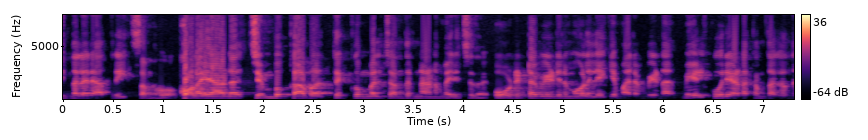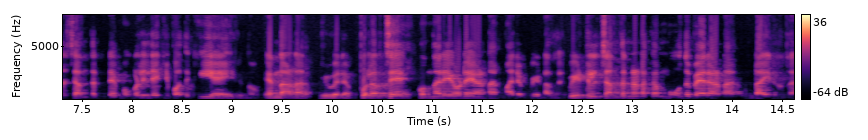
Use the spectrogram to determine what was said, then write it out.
ഇന്നലെ രാത്രി സംഭവം. കൊളയാട് ചെമ്പുക്കാവ് തെക്കുമ്മൽ ചന്ദ്രനാണ് മരിച്ചത്. ഓടിട്ട വീടിന് മുകളിലേക്ക് മരം വീണ് മേൽക്കൂര അടക്കം തകർന്ന് ചന്ദ്രന്റെ മുകളിലേക്ക് പതുക്കുകയായിരുന്നു എന്നാണ് വിവരം. പുലർച്ചെ ഒന്നരയോടെയാണ് മരം വീണത്. വീട്ടിൽ ചന്ദ്രനടക്കം മൂന്ന് പേരാണ് ഉണ്ടായിരുന്നത്.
